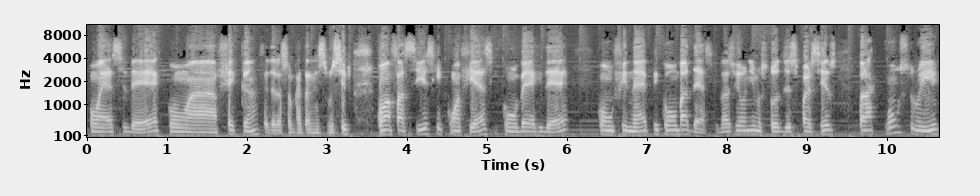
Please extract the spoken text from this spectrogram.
com a SDE, com a FECAM, Federação Catarinense de Municípios, com a FACISC, com a Fiesc, com o BRDE com o FINEP com o BADESC. Nós reunimos todos esses parceiros para construir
